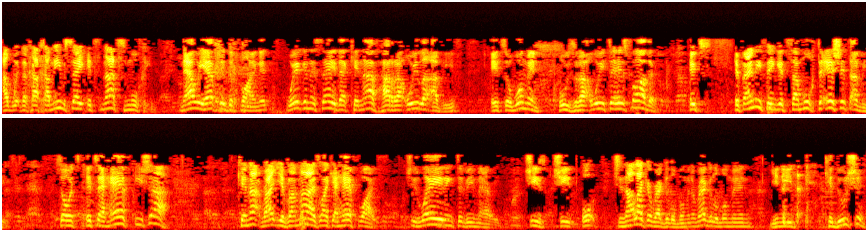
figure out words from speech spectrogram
Uh, the Chachamim say it's not smuchim. Now we have to define it. We're going to say that kenaf hara'ui aviv. It's a woman who's ra'ui to his father. It's if anything, it's samuch to eshet aviv. So it's it's a half isha. Cannot right? Yevama is like a half wife. She's waiting to be married. She's she oh, she's not like a regular woman. A regular woman, you need kedushin.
